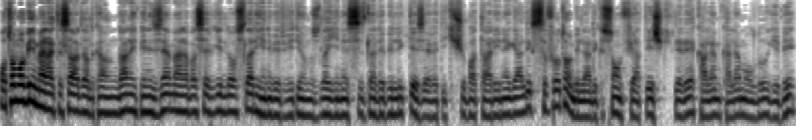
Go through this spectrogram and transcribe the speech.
Otomobil meraklısı Ardalı kanalından hepinize merhaba sevgili dostlar. Yeni bir videomuzla yine sizlerle birlikteyiz. Evet 2 Şubat tarihine geldik. Sıfır otomobillerdeki son fiyat değişiklikleri kalem kalem olduğu gibi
